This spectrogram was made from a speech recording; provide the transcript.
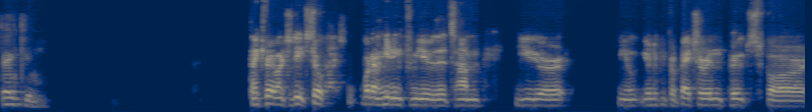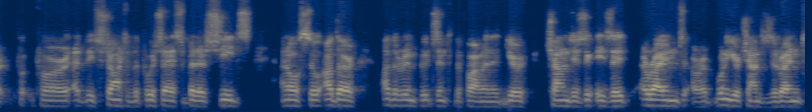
Thank you. Thank you very much indeed. So, what I'm hearing from you that um, you're you know you're looking for better inputs for, for, at the start of the process, better seeds, and also other other inputs into the farm. And your challenge is, is it around, or one of your challenges around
